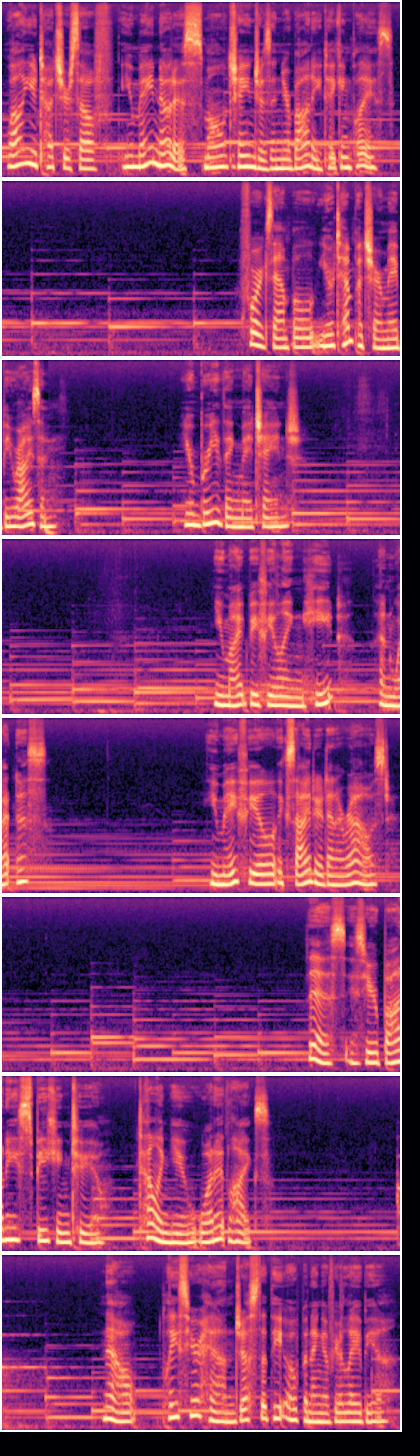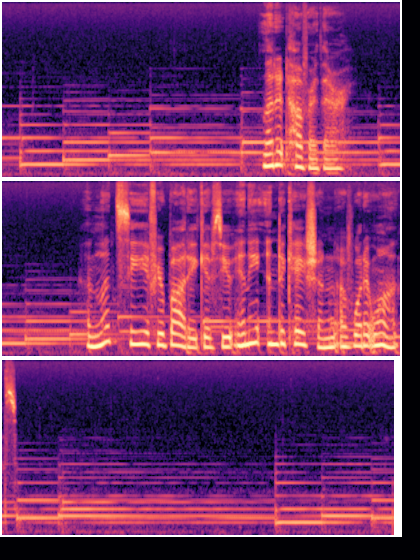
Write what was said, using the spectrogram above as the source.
While you touch yourself, you may notice small changes in your body taking place. For example, your temperature may be rising. Your breathing may change. You might be feeling heat and wetness. You may feel excited and aroused. This is your body speaking to you, telling you what it likes. Now, place your hand just at the opening of your labia. Let it hover there and let's see if your body gives you any indication of what it wants.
